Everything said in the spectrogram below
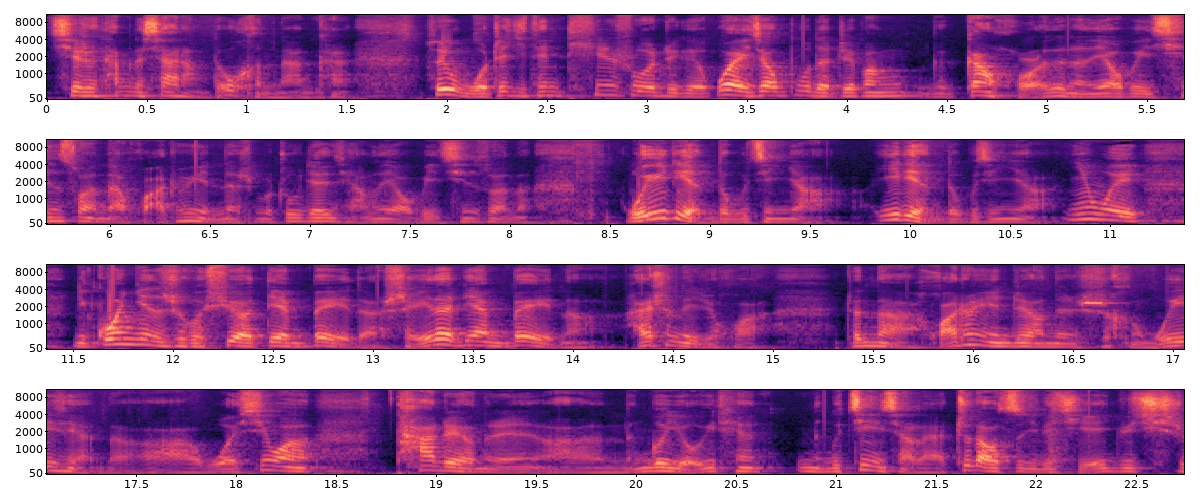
其实他们的下场都很难看。所以我这几天听说这个外交部的这帮干活的人要被清算呢，华春莹呢，什么朱坚强要被清算呢，我一点都不惊讶，一点都不惊讶，因为你关键的时候需要垫背的，谁的垫背呢？还是那句话。真的，华春莹这样的人是很危险的啊！我希望他这样的人啊，能够有一天能够静下来，知道自己的结局其实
